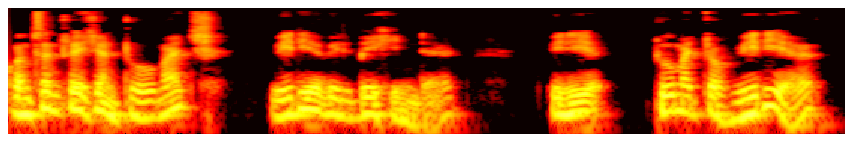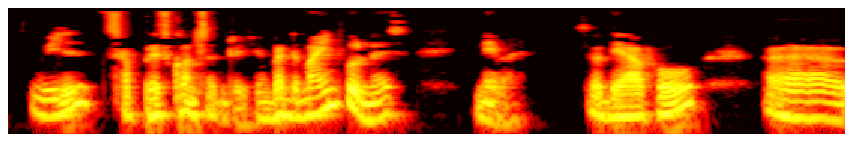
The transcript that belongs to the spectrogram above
Concentration too much, virya will be hindered. Virya, too much of virya will suppress concentration. But the mindfulness, never. So therefore, uh,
